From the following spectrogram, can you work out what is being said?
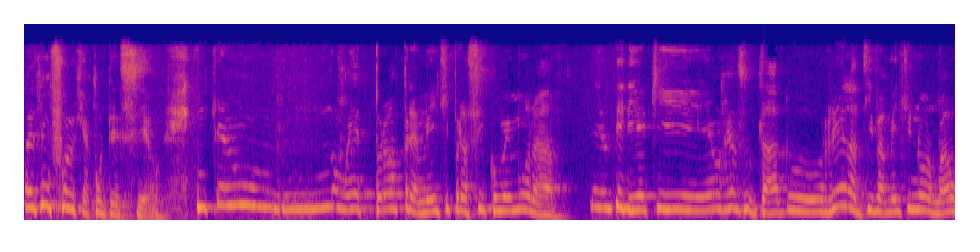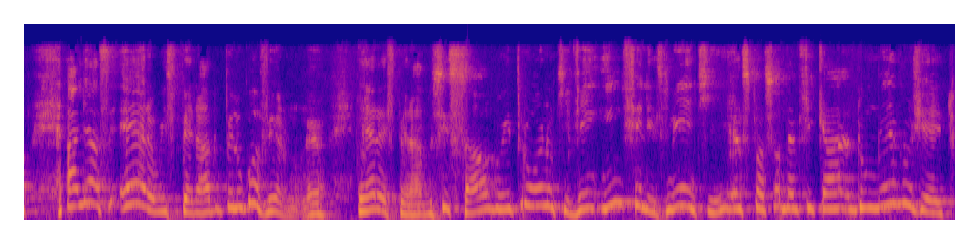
Mas não foi o que aconteceu. Então, não é propriamente para se comemorar eu diria que é um resultado relativamente normal. Aliás, era o esperado pelo governo, né? Era esperado esse saldo e para o ano que vem, infelizmente, a situação deve ficar do mesmo jeito.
